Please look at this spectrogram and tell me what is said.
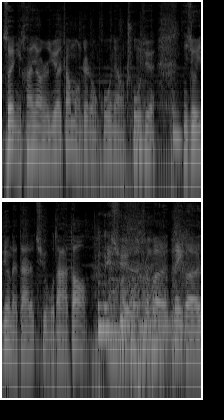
所以你看，要是约张梦这种姑娘出去，嗯你就一定得带她去五大道，去什么那个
